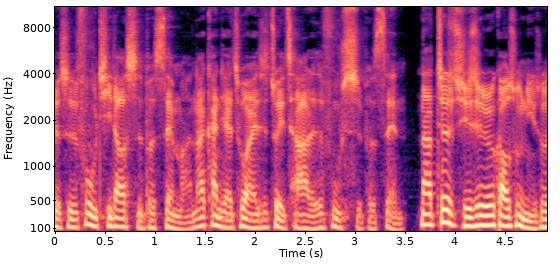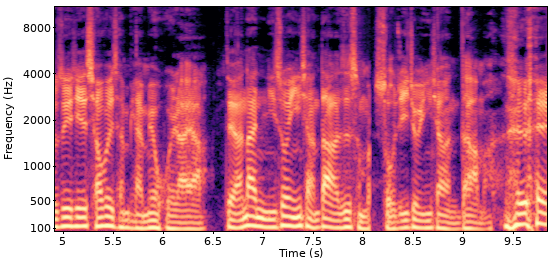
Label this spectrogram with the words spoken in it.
就是负七到十 percent 嘛，那看起来出来是最差的，是负十 percent。那这其实就告诉你说，这些消费产品还没有回来啊，对啊。那你说影响大的是什么？手机就影响很大嘛，对不对？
